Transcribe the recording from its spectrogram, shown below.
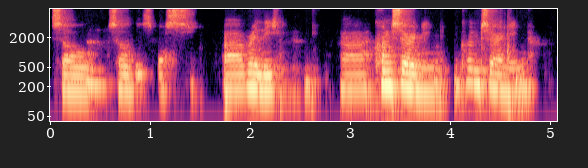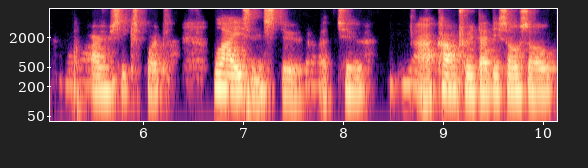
So mm. so this was uh, really uh, concerning concerning arms export license to uh, to a country that is also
